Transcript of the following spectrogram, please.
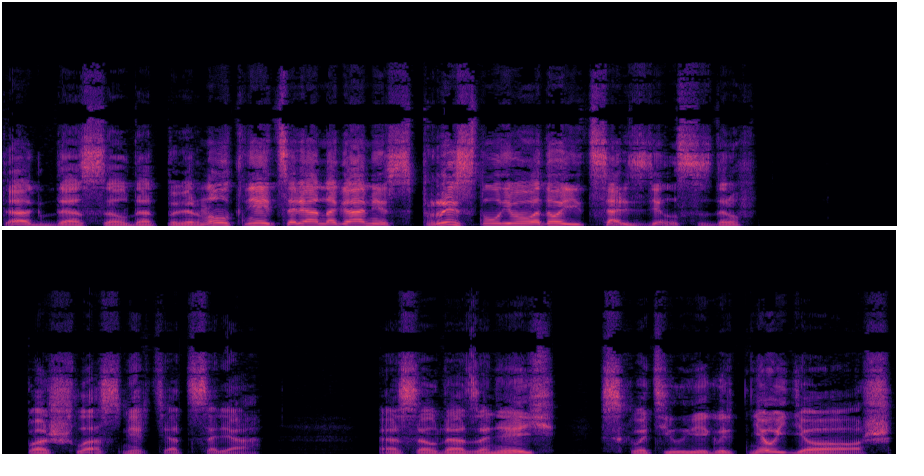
Тогда солдат повернул к ней царя ногами, спрыснул его водой, и царь сделался здоров. Пошла смерть от царя, а солдат за ней схватил ее и говорит, не уйдешь.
